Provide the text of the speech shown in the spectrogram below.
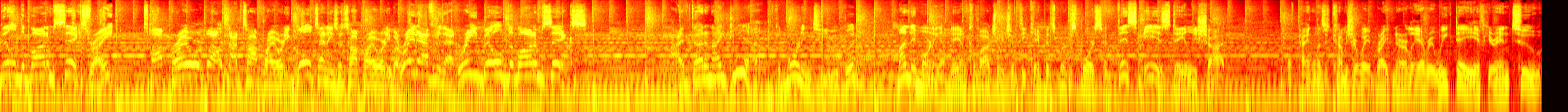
rebuild the bottom six, right? Top priority. Well, not top priority. Goaltending's a top priority, but right after that, rebuild the bottom six. I've got an idea. Good morning to you. Good Monday morning. I'm Dejan Kovacevic of DK Pittsburgh Sports, and this is Daily Shot of Penguins. It comes your way bright and early every weekday if you're into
